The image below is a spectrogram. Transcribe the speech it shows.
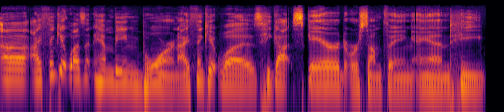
uh, I think it wasn't him being born. I think it was he got scared or something, and he.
